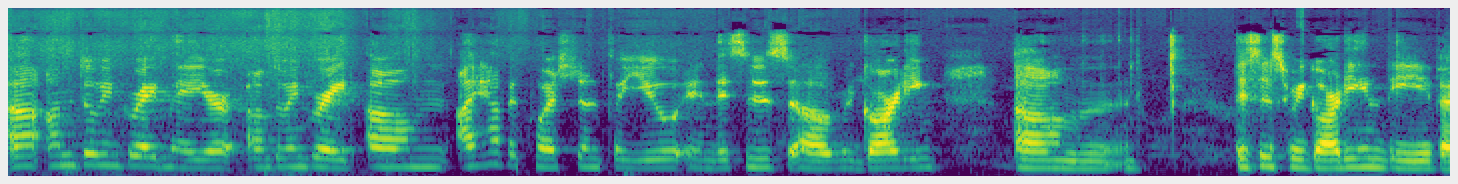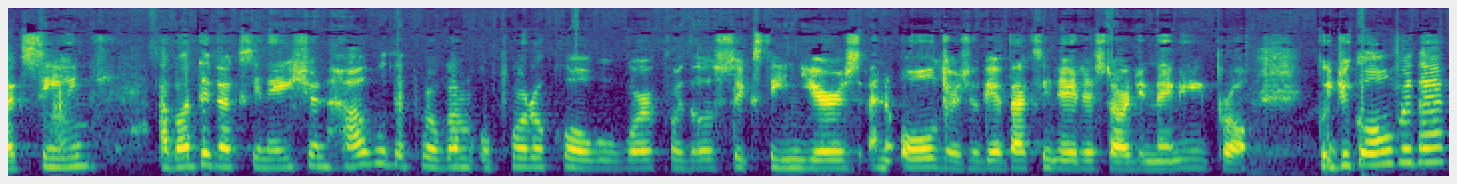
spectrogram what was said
uh, I'm doing great, Mayor. I'm doing great. Um, I have a question for you, and this is uh, regarding um, this is regarding the vaccine. About the vaccination, how will the program or protocol will work for those 16 years and older who get vaccinated starting in April? Could you go over that?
